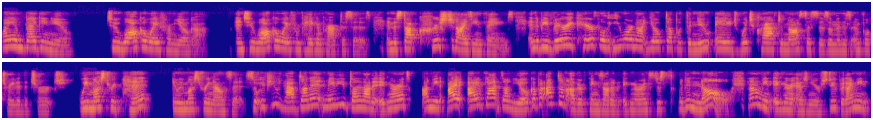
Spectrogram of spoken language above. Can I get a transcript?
I am begging you to walk away from yoga and to walk away from pagan practices and to stop Christianizing things and to be very careful that you are not yoked up with the new age witchcraft and Gnosticism that has infiltrated the church. We must repent and we must renounce it. So if you have done it, maybe you've done it out of ignorance. I mean, I I've not done yoga, but I've done other things out of ignorance. Just I didn't know. And I don't mean ignorant as in you're stupid. I mean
